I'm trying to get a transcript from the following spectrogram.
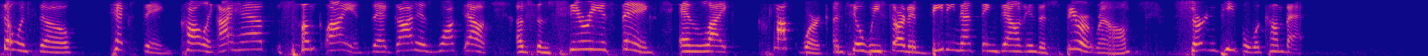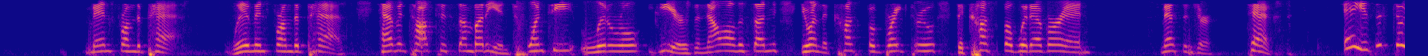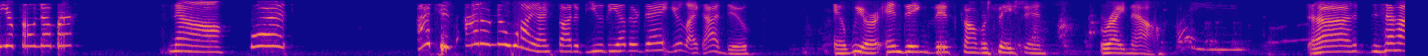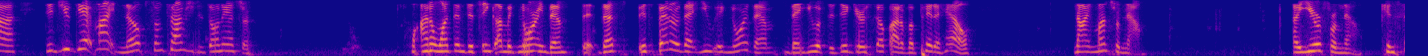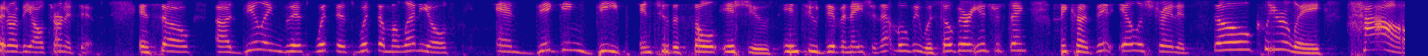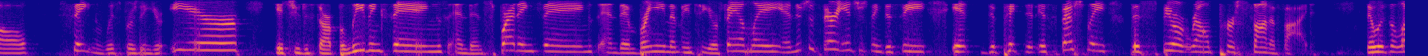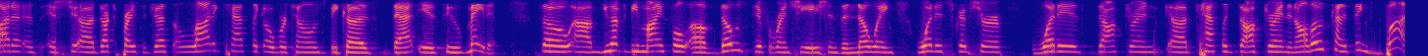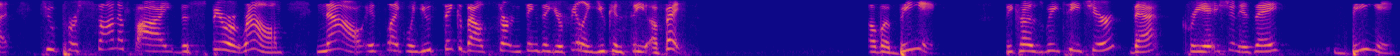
so-and-so texting, calling. I have some clients that God has walked out of some serious things and like clockwork until we started beating that thing down in the spirit realm, certain people would come back. Men from the past, women from the past, haven't talked to somebody in 20 literal years, and now all of a sudden you're on the cusp of breakthrough, the cusp of whatever, and messenger, text. Hey, is this still your phone number? No. What? I just, I don't know why I thought of you the other day. You're like, I do. And we are ending this conversation right now. Uh, did you get my? Nope. Sometimes you just don't answer. Well, I don't want them to think I'm ignoring them. That's it's better that you ignore them than you have to dig yourself out of a pit of hell nine months from now, a year from now. Consider the alternatives. And so, uh, dealing this with this with the millennials and digging deep into the soul issues, into divination. That movie was so very interesting because it illustrated so clearly how Satan whispers in your ear, gets you to start believing things and then spreading things and then bringing them into your family. And it's just very interesting to see it depicted, especially the spirit realm personified. There was a lot of, as, uh, Dr. Price addressed, a lot of Catholic overtones because that is who made it. So um, you have to be mindful of those differentiations and knowing what is scripture, what is doctrine, uh, Catholic doctrine, and all those kind of things. But to personify the spirit realm, now it's like when you think about certain things that you're feeling, you can see a face of a being. Because we teach here that creation is a being.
